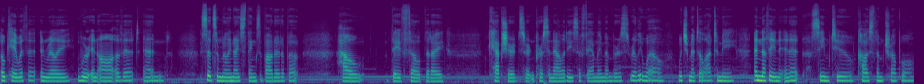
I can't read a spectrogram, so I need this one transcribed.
okay with it and really were in awe of it and said some really nice things about it, about how they felt that I captured certain personalities of family members really well, which meant a lot to me, and nothing in it seemed to cause them trouble.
